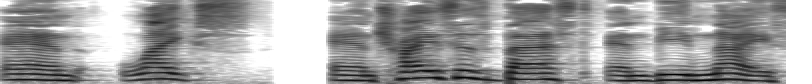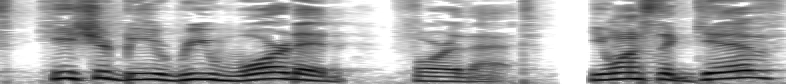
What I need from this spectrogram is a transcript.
and likes and tries his best and be nice, he should be rewarded for that. He wants to give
